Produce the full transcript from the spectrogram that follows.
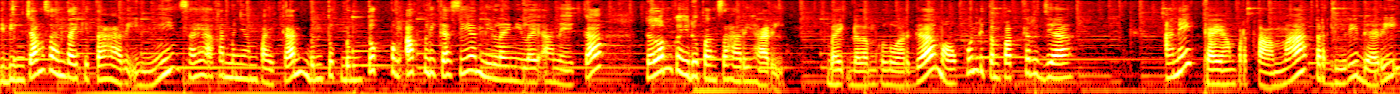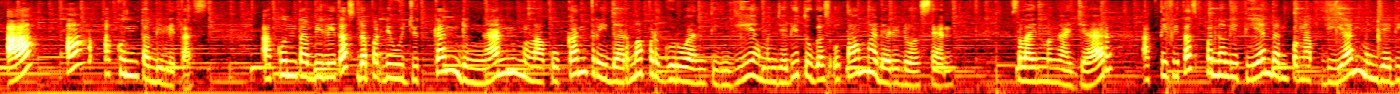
di bincang santai kita hari ini, saya akan menyampaikan bentuk-bentuk pengaplikasian nilai-nilai aneka dalam kehidupan sehari-hari, baik dalam keluarga maupun di tempat kerja. Aneka yang pertama terdiri dari A. A. Akuntabilitas. Akuntabilitas dapat diwujudkan dengan melakukan tridharma perguruan tinggi yang menjadi tugas utama dari dosen. Selain mengajar, aktivitas penelitian dan pengabdian menjadi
